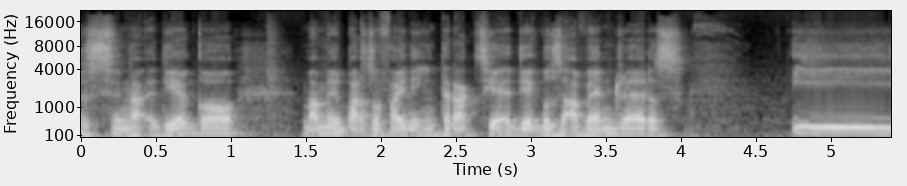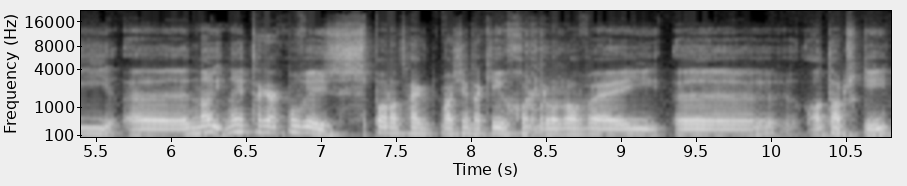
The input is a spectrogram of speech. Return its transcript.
y, syna Ediego. Mamy bardzo fajne interakcje Ediego z Avengers. I, y, no, i, no i tak jak mówię, sporo tak, właśnie takiej horrorowej yy, otoczki.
